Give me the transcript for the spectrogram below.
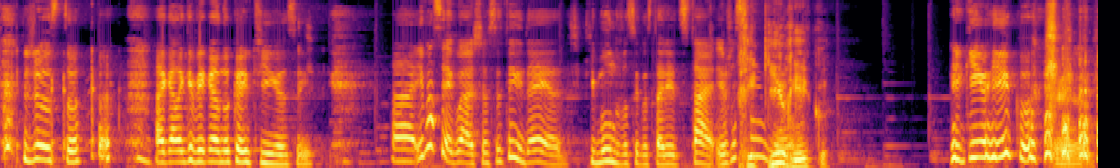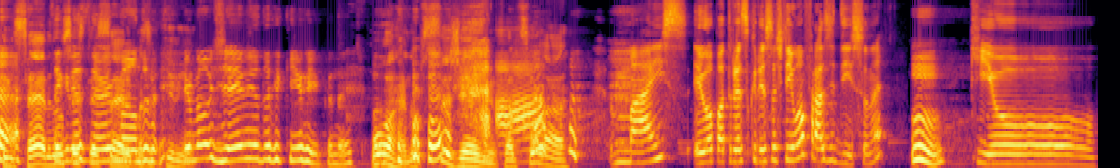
Justo. Aquela que fica no cantinho, assim. Ah, e você, Guaxa, você tem ideia de que mundo você gostaria de estar? Eu já sei. Riquinho né? rico. Riquinho Rico? É, tem série? Não sei se tem queria ser o série, irmão, mas eu do, queria. irmão gêmeo do Riquinho Rico, né? Tipo, Porra, não precisa ser gêmeo, pode ser Ah. lá. Mas eu, a Patrulha das Crianças, tem uma frase disso, né? hum, Que o.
